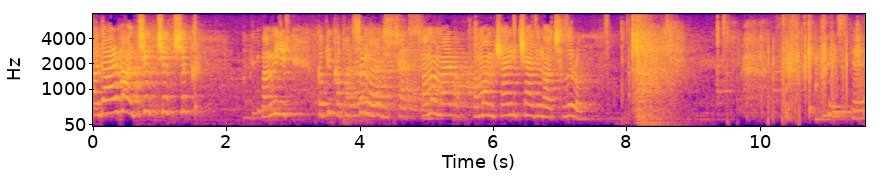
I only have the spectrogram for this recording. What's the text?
Hadi Erva çık çık çık. Ben video kapıyı olur. açacaksın. Tamam Merve. Tamam kendi kendine açılır o. Neyse.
